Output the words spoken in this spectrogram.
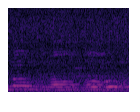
oh, oh, oh.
